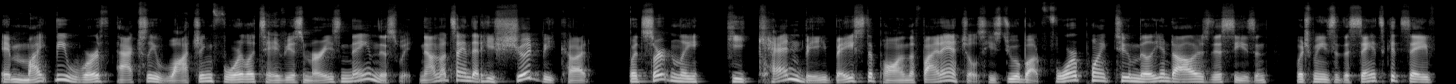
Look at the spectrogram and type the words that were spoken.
It might be worth actually watching for Latavius Murray's name this week. Now, I'm not saying that he should be cut, but certainly he can be based upon the financials. He's due about $4.2 million this season, which means that the Saints could save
